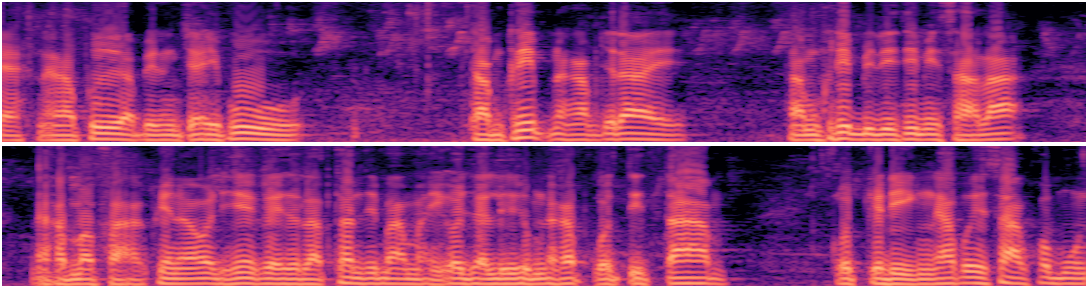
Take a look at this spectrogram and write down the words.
ร์นะครับ เพื่อเป็นกำลังใจผู้ทำคลิปนะครับ จะได้ทำคลิปดีๆที่มีสาระนะครับ มาฝากพี่น้องวันนี้เคยสำหรับท่านที่มาใหม่ก็อย่าลืมนะครับ กดติดตาม กดกระดิ่งนะครับเพื่อทราบข้อมูล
